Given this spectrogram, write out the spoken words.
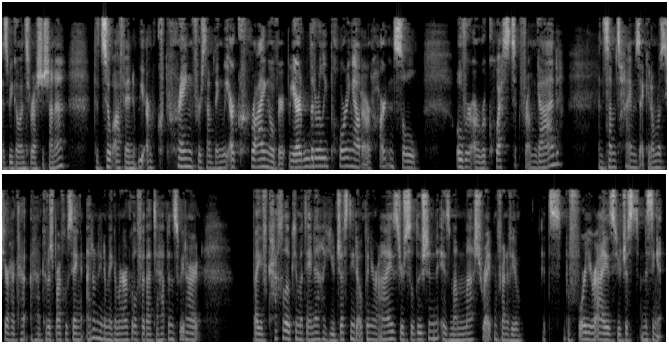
as we go into Rosh Hashanah that so often we are praying for something, we are crying over it, we are literally pouring out our heart and soul over our request from God. And sometimes I can almost hear HaKadosh Baruch Hu saying, I don't need to make a miracle for that to happen, sweetheart. You just need to open your eyes. Your solution is mamash right in front of you. It's before your eyes. You're just missing it.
